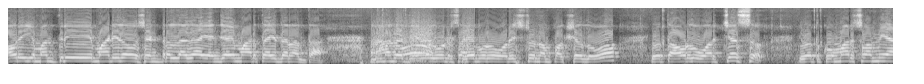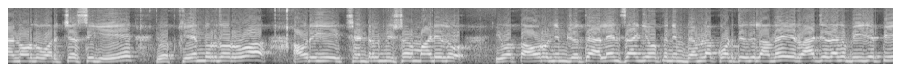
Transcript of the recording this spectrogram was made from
ಅವರಿಗೆ ಮಂತ್ರಿ ಮಾಡಿರೋ ಸೆಂಟ್ರಲ್ದಾಗ ಎಂಜಾಯ್ ಮಾಡ್ತಾ ಇದ್ದಾರಂತ. ನಮ್ಮ ದೇವೇಗೌಡ ಸಾಹೇಬರು, ವರಿಷ್ಠರು ನಮ್ಮ ಪಕ್ಷದು ಇವತ್ತು ಅವ್ರದ್ದು ವರ್ಚಸ್ ಇವತ್ತು ಕುಮಾರಸ್ವಾಮಿ ಅಣ್ಣವ್ರದ್ದು ವರ್ಚಸ್ಸಿಗೆ ಇವತ್ತು ಕೇಂದ್ರದವರು ಅವರಿಗೆ ಸೆಂಟ್ರಲ್ ಮಿನಿಸ್ಟರ್ ಮಾಡಿದ್ರು ಇವತ್ತು ಅವರು ನಿಮ್ಮ ಜೊತೆ ಅಲಯನ್ಸ್ ಆಗಿ ಇವತ್ತು ನಿಮ್ಮ ಬೆಂಬಲ ಕೊಡ್ತಿದ್ದಿಲ್ಲ ಅಂದರೆ ಈ ರಾಜ್ಯದಾಗ ಬಿ ಜೆ ಪಿ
